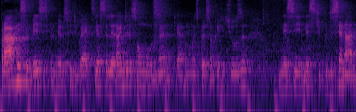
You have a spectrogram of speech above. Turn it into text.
para receber esses primeiros feedbacks e acelerar em direção ao muro, né? que é uma expressão que a gente usa nesse, nesse tipo de cenário.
